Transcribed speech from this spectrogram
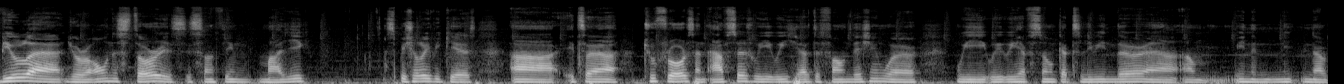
build uh, your own stories is something magic, especially because uh, it's uh, two floors and upstairs we, we have the foundation where we, we, we have some cats living there uh, um, in, a, in a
